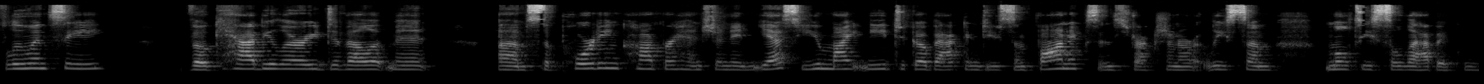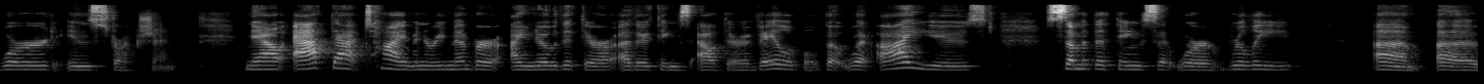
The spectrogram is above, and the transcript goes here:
fluency, vocabulary development, um, supporting comprehension. And yes, you might need to go back and do some phonics instruction or at least some multisyllabic word instruction. Now, at that time, and remember, I know that there are other things out there available, but what I used, some of the things that were really um, a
